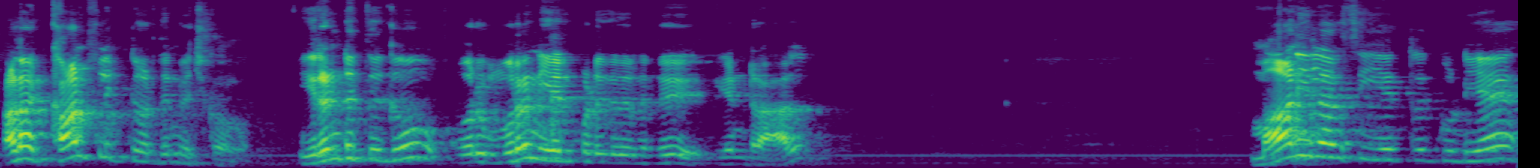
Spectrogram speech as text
ஆனா கான்ஃபிளிக்ட் வருதுன்னு வச்சுக்கோங்க. இரண்டுத்துக்கும் ஒரு முரண் ஏற்படுகிறது என்றால் மாநில அரசு இயற்றக்கூடிய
